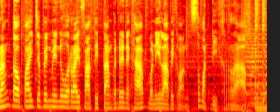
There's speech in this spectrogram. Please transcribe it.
ครั้งต่อไปจะเป็นเมนูอะไรฝากติดตามกันด้วยนะครับ วันนี้ลาไปก่อน สวัสดีครับ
